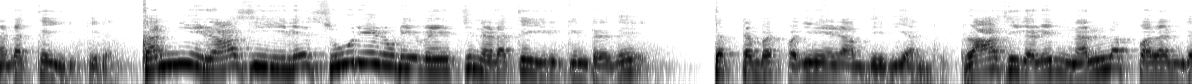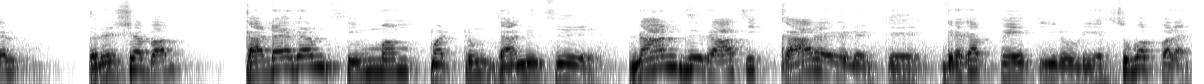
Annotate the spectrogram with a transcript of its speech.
நடக்க இருக்கிறது. கன்னி ராசியிலே சூரியனுடைய பெயர்ச்சி நடக்க இருக்கின்றது செப்டம்பர் பதினேழாம் தேதி அன்று. ராசிகளின் நல்ல பலன்கள் ரிஷபம் கடகம் சிம்மம் மற்றும் தனுசு நான்கு ராசிக்காரர்களுக்கு கிரக பேச்சிகளுடைய சுப பலன்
